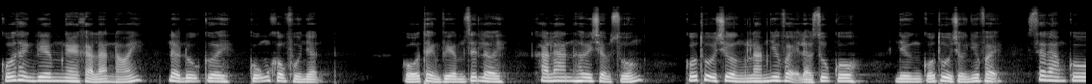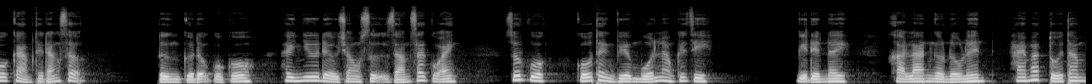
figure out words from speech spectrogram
Cố Thành Viêm nghe Khả Lan nói, nở nụ cười cũng không phủ nhận. Cố Thành Viêm dứt lời, Khả Lan hơi trầm xuống, Cố thủ trưởng làm như vậy là giúp cô, nhưng Cố thủ trưởng như vậy sẽ làm cô cảm thấy đáng sợ. Từng cử động của cô hình như đều trong sự giám sát của anh. Rốt cuộc, Cố Thành Viêm muốn làm cái gì? Nghĩ đến đây, Khả Lan ngẩng đầu lên, hai mắt tối tăm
